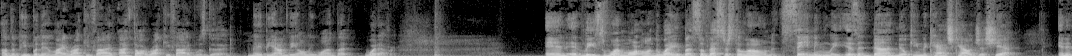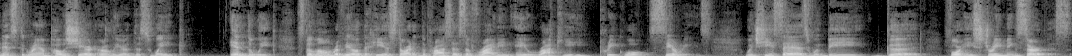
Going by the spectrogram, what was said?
Other people didn't like Rocky 5. I thought Rocky 5 was good. Maybe I'm the only one, but whatever and at least one more on the way. But Sylvester Stallone seemingly isn't done milking the cash cow just yet. In an Instagram post shared earlier this week, in the week, Stallone revealed that he has started the process of writing a Rocky prequel series, which he says would be good for a streaming service.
